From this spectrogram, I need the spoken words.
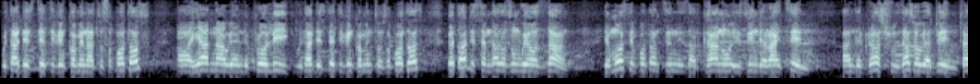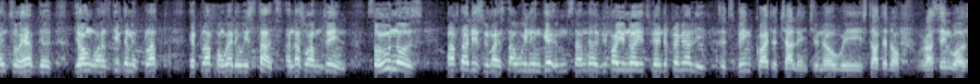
without the state even coming out to support us. Uh, here now we are in the Pro League without the state even coming to support us. But all the same, that doesn't weigh us down. The most important thing is that Kano is doing the right thing and the grassroots. That's what we are doing, trying to help the young ones, give them a platform a platform where they will start, and that's what I'm doing. So who knows? After this, we might start winning games, and before you know it, we're in the Premier League. It's been quite a challenge. You know, we started off. Racine was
